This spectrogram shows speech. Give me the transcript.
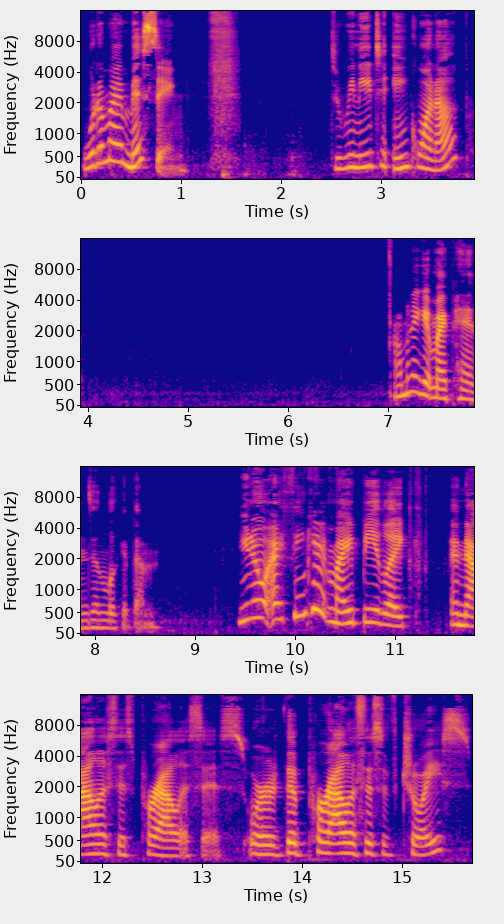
what am I missing? Do we need to ink one up? I'm going to get my pens and look at them. You know, I think it might be like analysis paralysis or the paralysis of choice.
